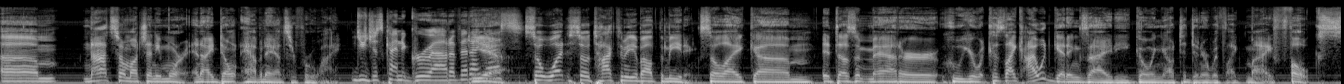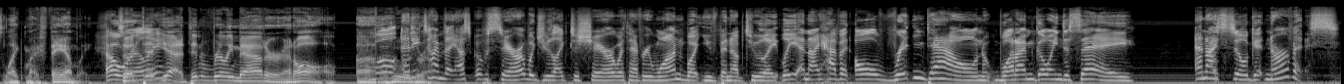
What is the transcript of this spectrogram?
Um not so much anymore and i don't have an answer for why You just kind of grew out of it, I guess. so what? So talk to me about the meeting. So like, um, it doesn't matter who you're with, because like I would get anxiety going out to dinner with like my folks, like my family. Oh, so It really? did, yeah, it didn't really matter at all. Uh, Well, anytime they ask, oh, Sarah, would you like to share with everyone what you've been up to lately? And I have it all written down, what I'm going to say, and I still get nervous.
